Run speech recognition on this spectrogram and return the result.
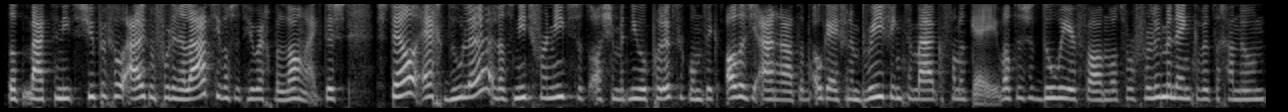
dat maakte niet super veel uit. Maar voor de relatie was het heel erg belangrijk. Dus stel echt doelen. En dat is niet voor niets dat als je met nieuwe producten komt, ik altijd je aanraad om ook even een briefing te maken van oké, wat is het doel hiervan? Wat voor volume denken we te gaan doen?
